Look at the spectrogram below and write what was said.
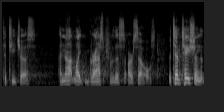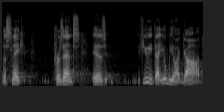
to teach us and not like grasp for this ourselves. The temptation that the snake presents is if you eat that, you'll be like God.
